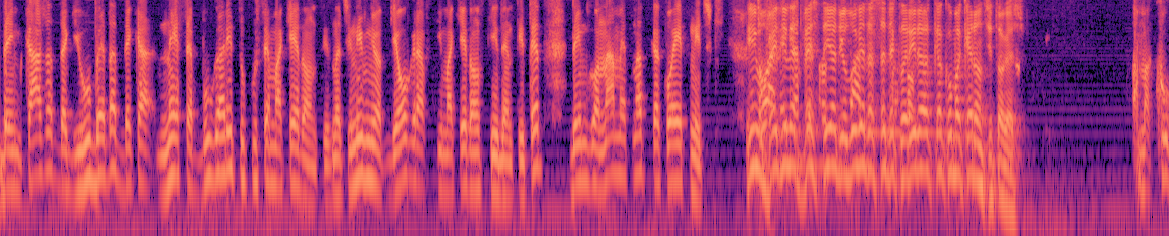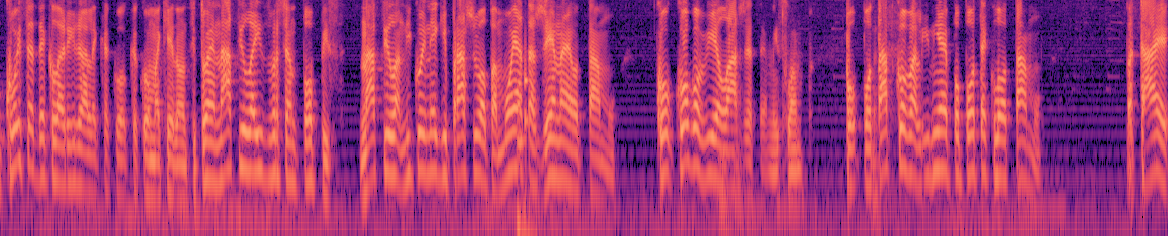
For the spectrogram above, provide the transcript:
да им кажат да ги убедат дека не се бугари, туку се македонци. Значи нивниот географски македонски идентитет да им го наметнат како етнички. И убедиле нека се 200.000 луѓе да се декларираат како македонци тогаш. Ама ко, кој се декларирале како како македонци? Тоа е насила извршен попис. Насила никој не ги прашувал, па мојата жена е од таму. Ко, кого вие лажете, мислам? По, по таткова линија е по потекло од таму. Па таа е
